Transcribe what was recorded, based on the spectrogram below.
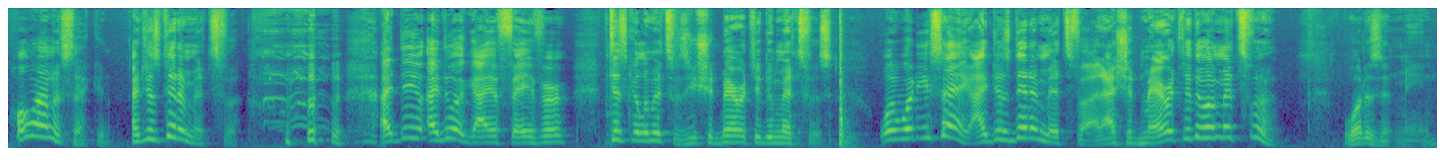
Hold on a second. I just did a mitzvah. I do I do a guy a favor. Tiskula mitzvahs. You should merit to do mitzvahs. What, what are you saying? I just did a mitzvah and I should merit to do a mitzvah. What does it mean?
